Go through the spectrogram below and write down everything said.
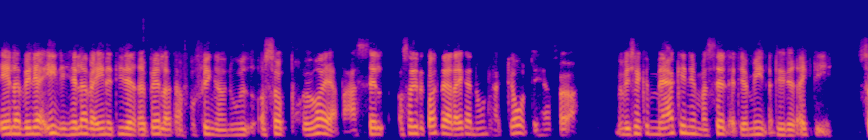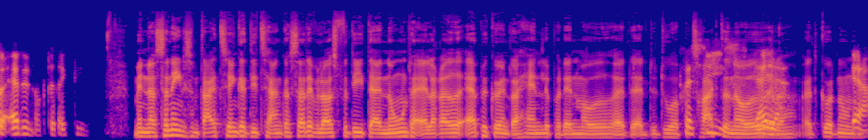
Eller vil jeg egentlig hellere være en af de der rebeller, der får fingeren ud, og så prøver jeg bare selv? Og så kan det godt være, at der ikke er nogen, der har gjort det her før. Men hvis jeg kan mærke ind i mig selv, at jeg mener, at det er det rigtige, så er det nok det rigtige. Men når sådan en som dig tænker de tanker, så er det vel også fordi, der er nogen, der allerede er begyndt at handle på den måde, at, at du har Præcis. betragtet noget, ja, ja. eller at gjort nogle... Ja.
